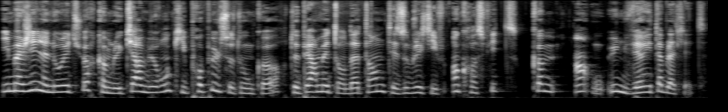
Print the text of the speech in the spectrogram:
Imagine la nourriture comme le carburant qui propulse ton corps, te permettant d'atteindre tes objectifs en CrossFit comme un ou une véritable athlète.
